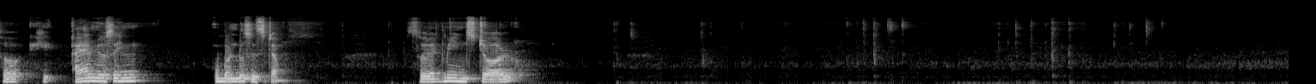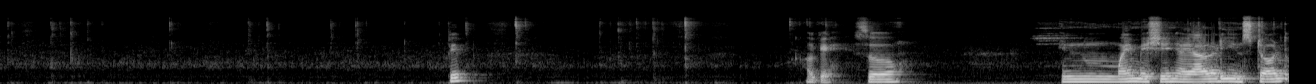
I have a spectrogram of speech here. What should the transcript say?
so he, i am using ubuntu system. So let me install pip okay so in my machine i already installed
